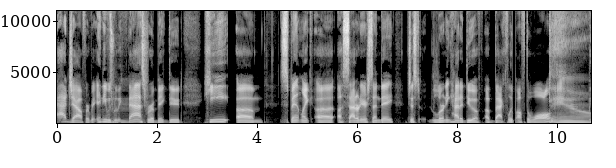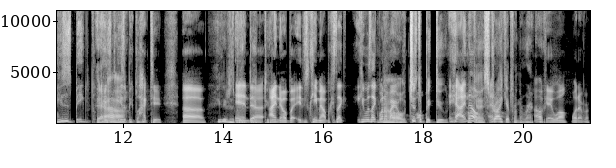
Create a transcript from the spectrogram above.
agile for a and he was really Mhm. fast for a big dude. He um spent like uh, a Saturday or Sunday just learning how to do a, a backflip off the wall. Damn. But he's this big, Yeah. he's a big black dude. Uh, you could just be a and big uh, dude. I know, but it just came out because like he was like one of No, my just a big dude. Yeah, I know. Okay, strike know. it from the record. Okay, well, whatever.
